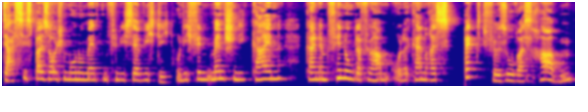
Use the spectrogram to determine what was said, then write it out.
das ist bei solchen Monumenten, finde ich, sehr wichtig. Und ich finde, Menschen, die kein, keine Empfindung dafür haben oder keinen Respekt für sowas haben,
